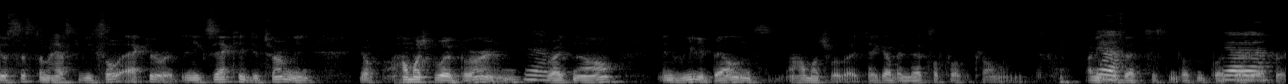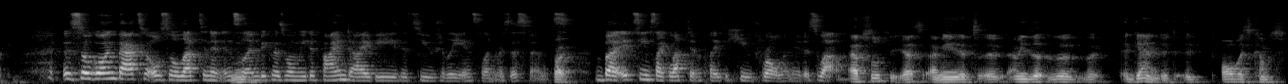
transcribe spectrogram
your system has to be so accurate in exactly determining, you know, how much do I burn Yeah. right now and really balance how much will I take up. And that's, of course, a problem. I mean, Yeah. if that system doesn't work Yeah, very yeah. accurately. So going back to also leptin and Mm. insulin, because when we define diabetes, it's usually insulin resistance. Right. But it seems like leptin plays a huge role in it as well. Absolutely, yes. I mean, it's. Uh, I mean, the, the, the again, it, it always comes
